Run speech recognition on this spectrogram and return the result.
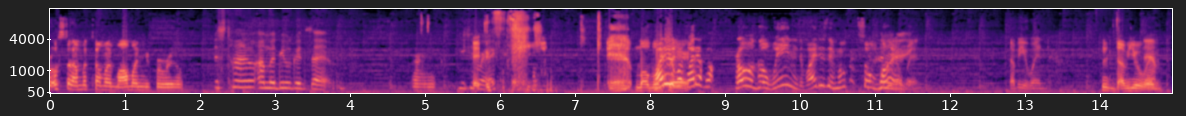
Roasted, I'm gonna tell my mom on you for real. this time I'm gonna do a good set. Alright. You can wreck. Mobile Why did, player. why did, bro, the wind, why does it move it so W much? wind. W wind. W wind. Damn.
